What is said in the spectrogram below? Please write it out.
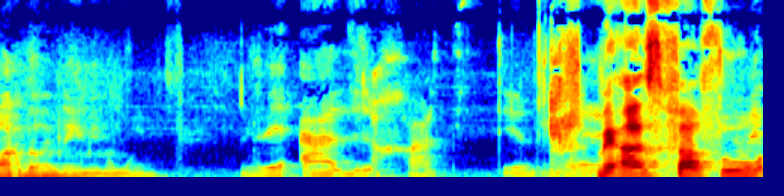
רק דברים נעימים אומרים. ואז לחצתי על זה, ואז פרפור.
